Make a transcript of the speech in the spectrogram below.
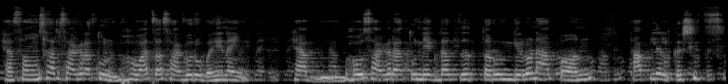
ह्या संसार सागरातून भवाचा सागर उभे नाही. ह्या भवसागरातून एकदा जर तरुण गेलो ना आपण तर आपल्याला कशीच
